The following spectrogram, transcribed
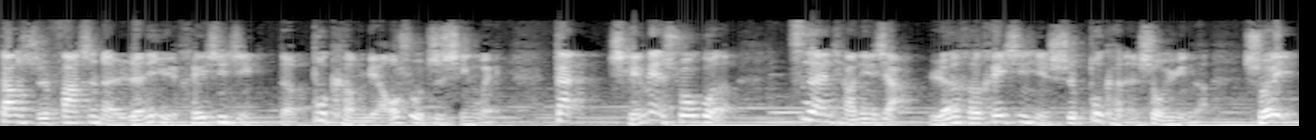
当时发生了人与黑猩猩的不可描述之行为，但前面说过的，自然条件下人和黑猩猩是不可能受孕的，所以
